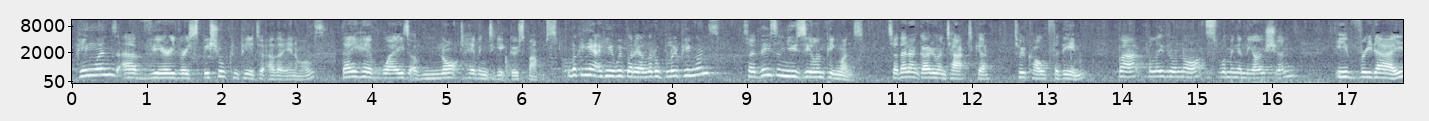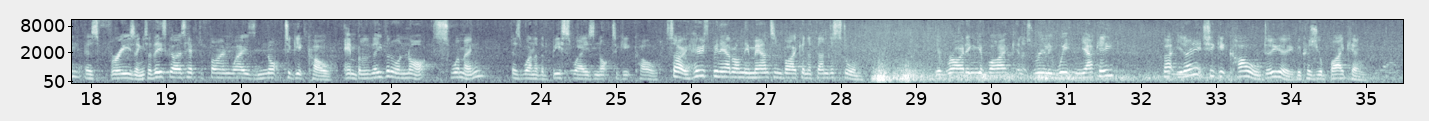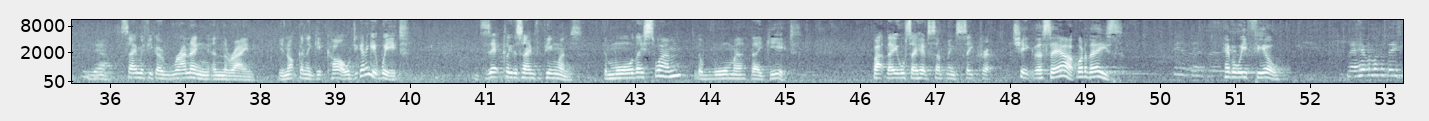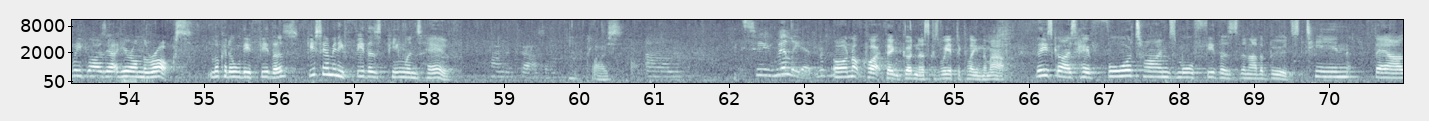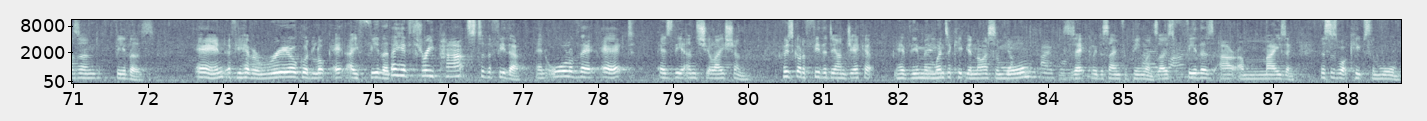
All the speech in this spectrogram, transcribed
Penguins are very, very special compared to other animals. They have ways of not having to get goosebumps. Looking out here, we've got our little blue penguins. So these are New Zealand penguins. So they don't go to Antarctica, too cold for them. But believe it or not, swimming in the ocean every day is freezing. So these guys have to find ways not to get cold. And believe it or not, swimming is one of the best ways not to get cold. So, who's been out on their mountain bike in a thunderstorm? You're riding your bike and it's really wet and yucky, but you don't actually get cold, do you? Because you're biking. Yeah. Same if you go running in the rain. You're not going to get cold, you're going to get wet. Exactly the same for penguins. The more they swim, the warmer they get. But they also have something secret. Check this out. What are these? Have a wee feel. Now have a look at these wee guys out here on the rocks. Look at all their feathers. Guess how many feathers penguins have? 100,000. Close. Um, two million. Oh, not quite, thank goodness, because we have to clean them up. These guys have four times more feathers than other birds 10,000 feathers. And if you have a real good look at a feather, they have three parts to the feather, and all of that act as their insulation. Who's got a feather down jacket? Have them in winter, keep you nice and warm. Exactly the same for penguins. Those feathers are amazing. This is what keeps them warm.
